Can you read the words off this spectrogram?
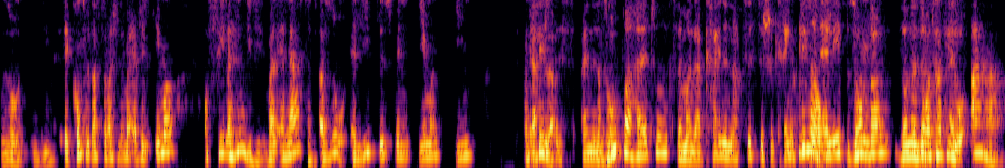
so, der Kumpel sagt zum Beispiel immer, er will immer auf Fehler hingewiesen, weil er lernt hat. Also so, er liebt es, wenn jemand ihm einen das Fehler, ist eine so. super Haltung, wenn man da keine narzisstische Kränkung Genau. erlebt, sondern sondern sowas hat wie als, so, ah,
